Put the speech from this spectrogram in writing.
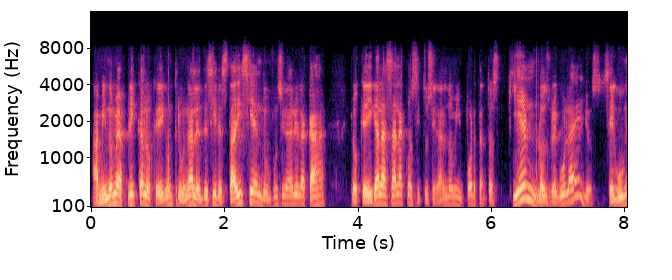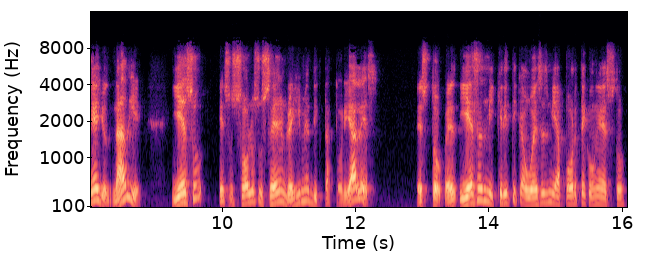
a mí no me aplica lo que diga un tribunal, es decir, está diciendo un funcionario de la caja, lo que diga la sala constitucional no me importa. Entonces, ¿quién los regula a ellos? Según ellos, nadie. Y eso, eso solo sucede en regímenes dictatoriales. Esto, y esa es mi crítica o ese es mi aporte con esto,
